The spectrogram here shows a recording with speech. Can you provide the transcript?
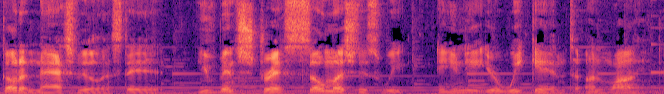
go to Nashville instead. You've been stressed so much this week and you need your weekend to unwind.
